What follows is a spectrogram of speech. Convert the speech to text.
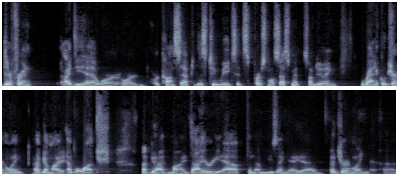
different idea or, or or concept. This two weeks, it's personal assessment. So I'm doing radical journaling. I've got my Apple Watch. I've got my diary app, and I'm using a, uh, a journaling um,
